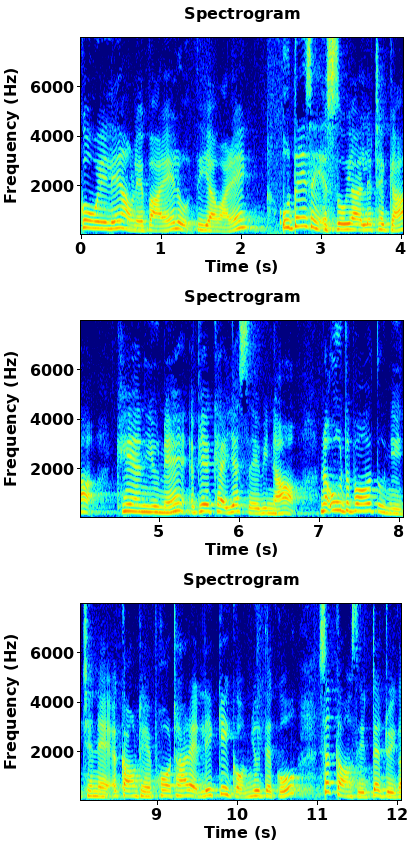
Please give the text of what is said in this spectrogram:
ကိုဝေလင်းအောင်လည်းပါတယ်လို့သိရပါတယ်။ဦးသိန်းစိန်အစိုးရလက်ထက်က KNU နဲ့အပြစ်ခတ်ရက်စဲပြီးနောက်နှစ်ဦးသဘောတူညီချက်နဲ့အကောင့်ထဲပေါ်ထားတဲ့လေးကိတ်ကောမြို့တက်ကိုစက်ကောင်စီတပ်တွေက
